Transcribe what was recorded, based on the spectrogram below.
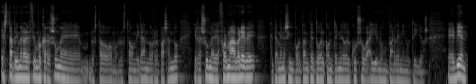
esta primera lección porque resume, lo he, estado, vamos, lo mirando, repasando y resume de forma breve, que también es importante todo el contenido del curso ahí en un par de minutillos. Eh, bien,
